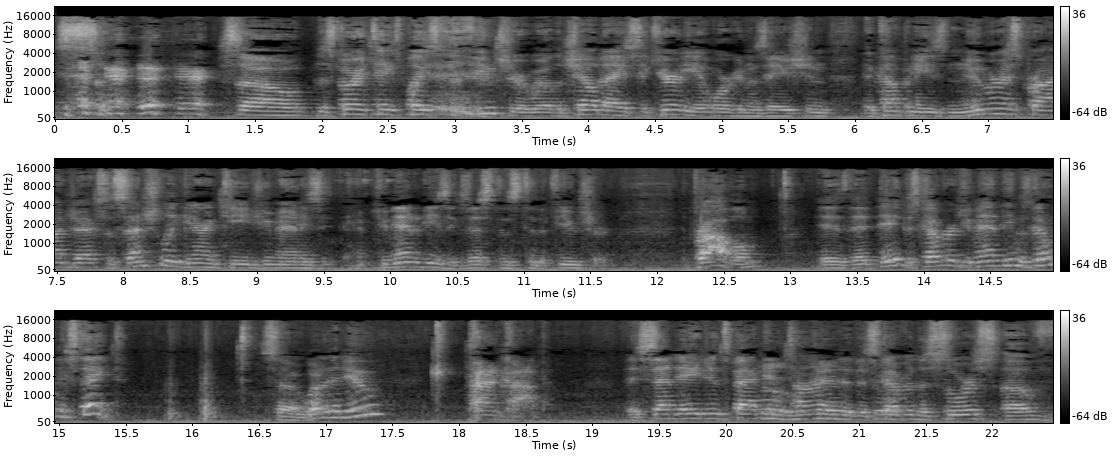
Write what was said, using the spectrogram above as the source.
So, so the story takes place in the future where the Chaldea Security Organization, the company's numerous projects essentially guaranteed humanity's, humanity's existence to the future. The problem is that they discovered humanity was going extinct. So what do they do? Time cop. They send agents back in Oh, time okay, to discover yeah. the source of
